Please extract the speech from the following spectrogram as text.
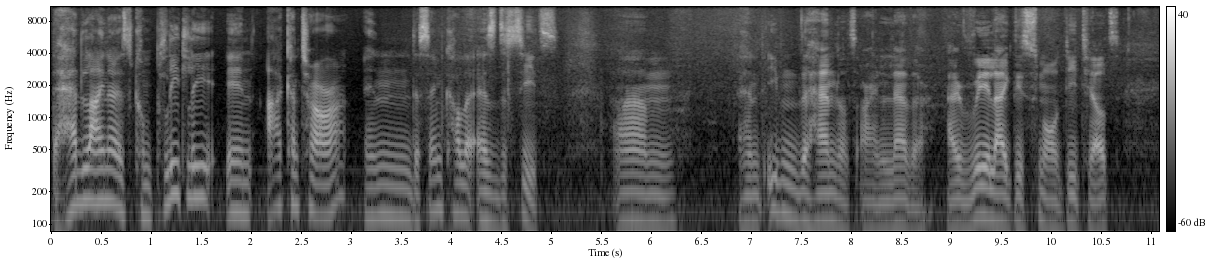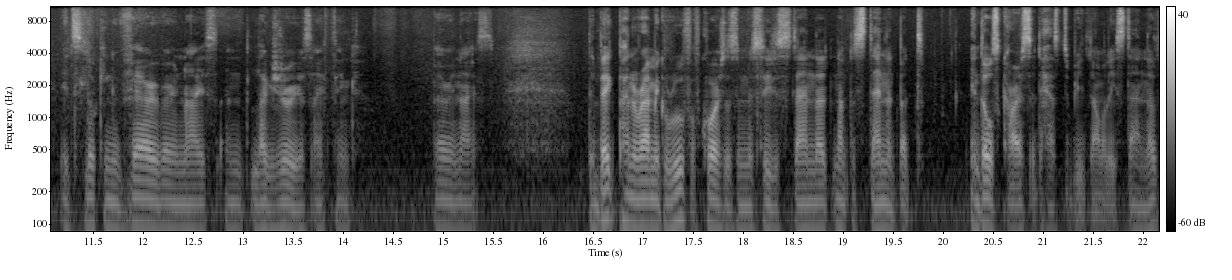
The headliner is completely in Alcantara in the same color as the seats. Um, and even the handles are in leather. I really like these small details. It's looking very, very nice and luxurious, I think. Very nice. The big panoramic roof, of course, is a Mercedes standard. Not the standard, but in those cars it has to be normally standard.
